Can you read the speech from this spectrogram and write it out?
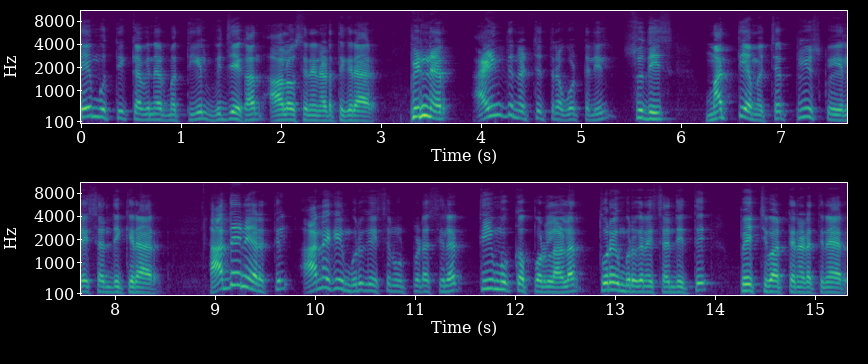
தேமுதிகவினர் மத்தியில் விஜயகாந்த் ஆலோசனை நடத்துகிறார். பின்னர் ஐந்து நட்சத்திர ஓட்டலில் சுதீஷ் மத்திய அமைச்சர் பியூஷ் கோயலை சந்திக்கிறார். அதே நேரத்தில் அனகை முருகேசன் உட்பட சிலர் திமுக பொருளாளர் துரைமுருகனை சந்தித்து பேச்சுவார்த்தை நடத்தினர்.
